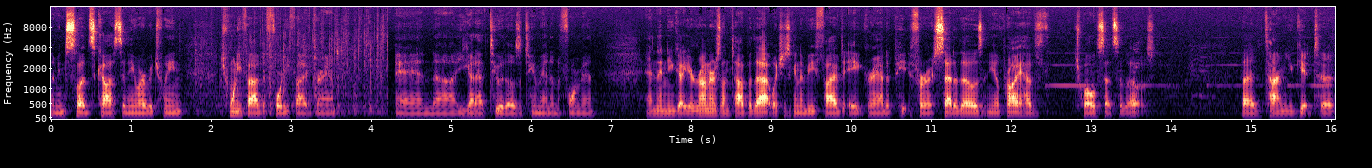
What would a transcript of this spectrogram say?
I mean, sleds cost anywhere between 25 to 45 grand, and uh, you got to have two of those, a two-man and a four-man. And then you got your runners on top of that, which is going to be five to eight grand a for a set of those, and you'll probably have 12 sets of those by the time you get to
